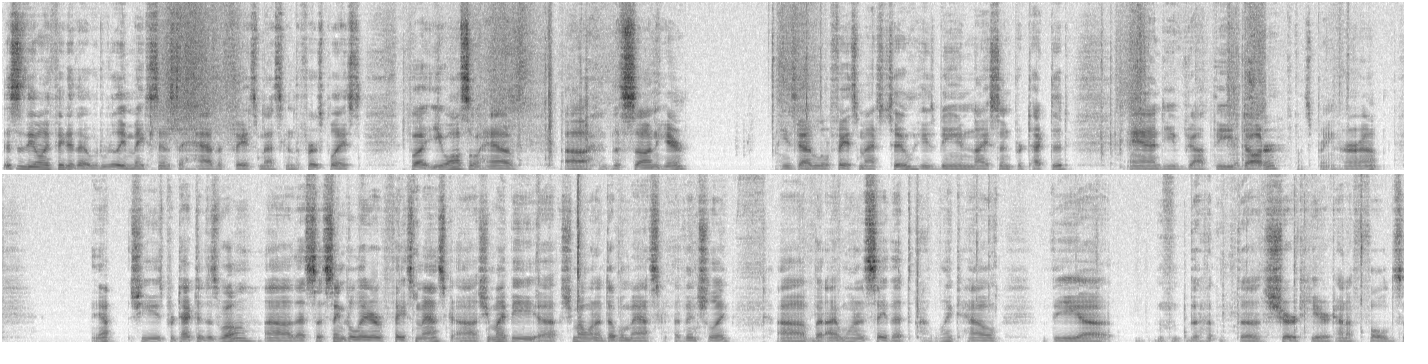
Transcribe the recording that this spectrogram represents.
this is the only figure that would really make sense to have a face mask in the first place. But you also have uh, the son here. He's got a little face mask too. He's being nice and protected. And you've got the daughter. Let's bring her out. Yep, she's protected as well. Uh, that's a single layer face mask. Uh, she might be, uh, she might want a double mask eventually. Uh, but I wanted to say that I liked how the uh, the the shirt here kind of folds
